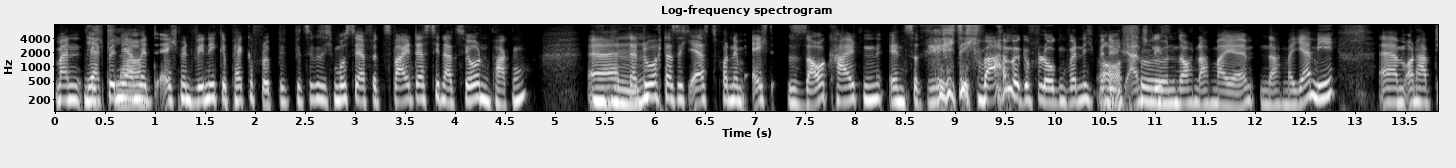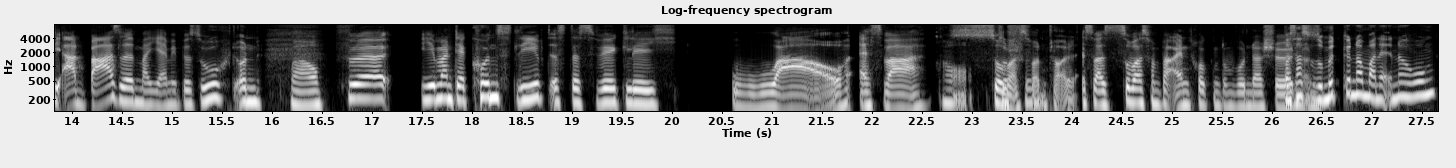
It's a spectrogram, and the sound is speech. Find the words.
meine, Ja, ich bin ja klar. mit echt mit wenig Gepäck geflogen, be- beziehungsweise ich musste ja für zwei Destinationen packen. Äh, Mhm. dadurch, dass ich erst von dem echt saukalten ins richtig warme geflogen bin. Ich bin Oh, nämlich schön. anschließend noch nach Miami, nach Miami ähm, und habe die Art Basel Miami besucht. Und wow. für jemand, der Kunst liebt, ist das wirklich wow. Es war Oh, so sowas schön. von toll. Es war sowas von beeindruckend und wunderschön. Was hast du so mitgenommen an Erinnerungen?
